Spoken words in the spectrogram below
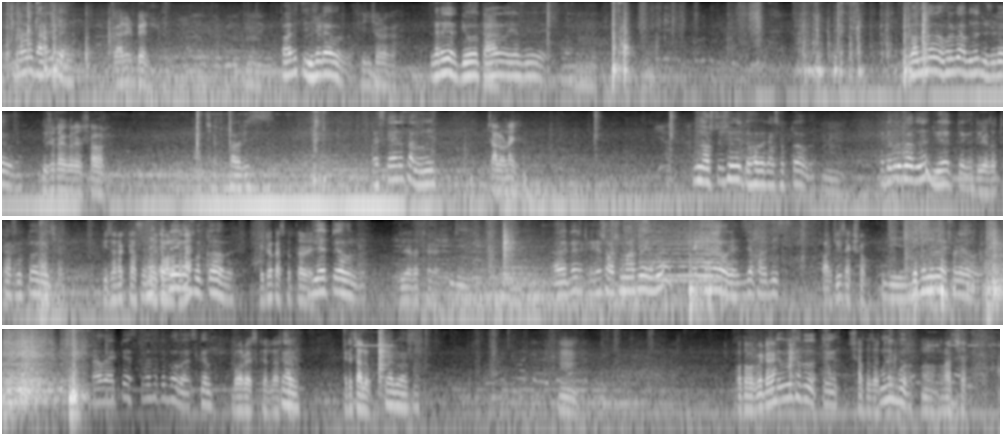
এটা হলো গাড়ির ব্যাগ গাড়ির বেল্ট হুম পার পিস তিনশো টাকা পড়বে তিনশো টাকা। গাড়ির আর কি ও কার আছে? রান্নার পড়বে আপনার দুশো টাকা করে দুশো টাকা করে শাওয়ার আচ্ছা আজকে এটা চালু নেই চালো নাই। নষ্ট হিসেবে নিতে হবে কাজ করতে হবে। এটা পড়বে আপনার দুই হাজার টাকা। দুই হাজার টাকা। কাজ করতে হবে। আচ্ছা। পিছনে একটা আছে হ্যাঁ, ওইটা ভালো কাজ করতে হবে। এটাও কাজ করতে হবে? দুই হাজার টাকা পড়বে দুই হাজার টাকা। জি। আর এটা এটা সবসময় আছে এগুলো? একশো টাকা করে যা পার পিস পার পিস একশো। জি যেটা নেবে একশো টাকা করে। তারপর একটা স্কেল আছে একটা বড় স্কেল বড় স্কেল আচ্ছা। এটা চালু? চালু আছে। হুম। কত পড়বে এটা? সাত হাজার অনেক বড়। হুম আচ্ছা।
